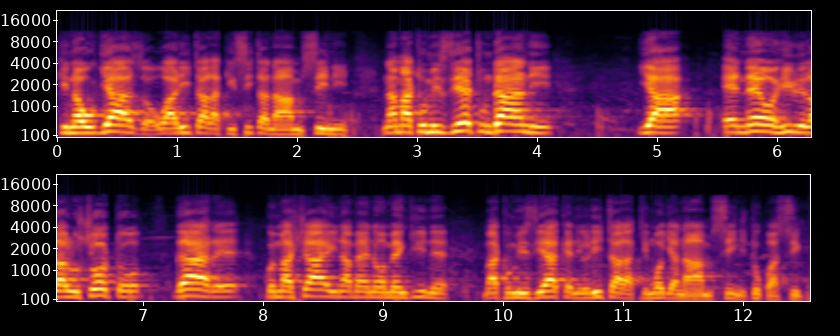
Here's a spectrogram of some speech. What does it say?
kina ujazo wa lita laki sita na hamsini na matumizi yetu ndani ya eneo hili la Lushoto, Gare, Kwemashai na maeneo mengine matumizi yake ni lita laki moja na hamsini tu kwa siku.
